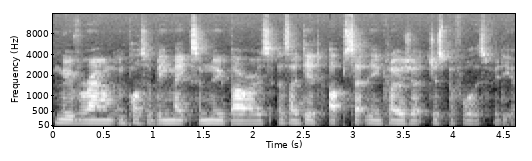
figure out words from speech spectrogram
move around and possibly make some new burrows as I did upset the enclosure just before this video.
